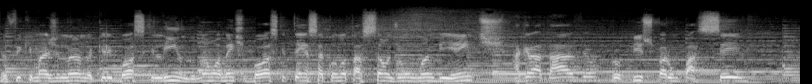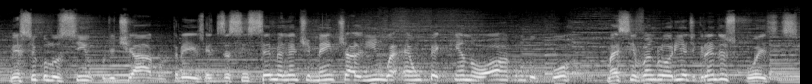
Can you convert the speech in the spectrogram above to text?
Eu fico imaginando aquele bosque lindo. Normalmente, bosque tem essa conotação de um ambiente agradável, propício para um passeio. Versículo 5 de Tiago 3, ele diz assim: Semelhantemente, a língua é um pequeno órgão do corpo, mas se vangloria de grandes coisas.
